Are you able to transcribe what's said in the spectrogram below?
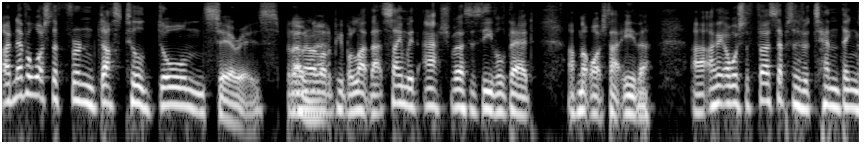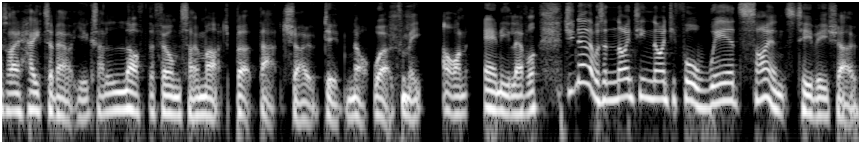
I've never watched the From Dusk Till Dawn series, but I Oh, know a lot of people like that. Same with Ash versus Evil Dead. I've not watched that either. Uh, I think I watched the first episode of Ten Things I Hate About You because I loved the film so much, but that show did not work for me on any level. Do you know there was a 1994 Weird Science TV show?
